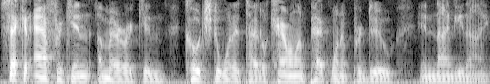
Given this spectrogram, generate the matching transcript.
second African American coach to win a title. Carolyn Peck won at Purdue in 99.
